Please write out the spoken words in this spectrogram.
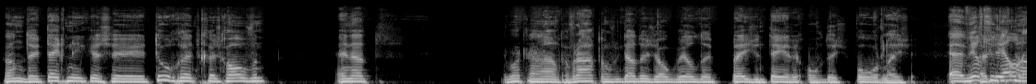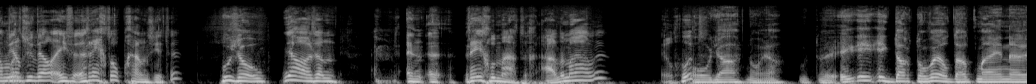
van de technicus eh, toegeschoven. En dat wordt eraan gevraagd of ik dat dus ook wilde presenteren of dus voorlezen. Wilt, u wel, namelijk- wilt u wel even rechtop gaan zitten? Hoezo? Nou, dan en, eh, regelmatig ademhalen. Heel goed. Oh ja, nou ja. Goed. Eh, Ik, ik, ik dacht toch wel dat mijn, eh,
